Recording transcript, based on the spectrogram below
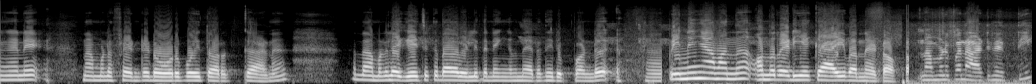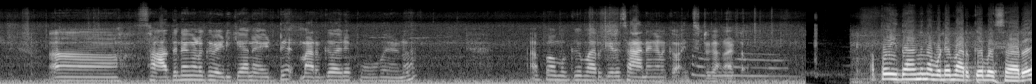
അങ്ങനെ നമ്മൾ ഫ്രണ്ട് ഡോറ് പോയി തുറക്കുകയാണ് നമ്മുടെ ലഗേജൊക്കെ ഇതാ വെള്ളി തന്നെ ഇങ്ങനെ നിരന്നിരിപ്പുണ്ട്. പിന്നെ ഞാൻ വന്ന് ഒന്ന് റെഡിയൊക്കെ ആയി വന്നു കേട്ടോ. നമ്മളിപ്പോൾ നാട്ടിലെത്തി. സാധനങ്ങളൊക്കെ മേടിക്കാനായിട്ട് മർഗ വരെ പോവുകയാണ് അപ്പോൾ നമുക്ക് മർഗയിലെ സാധനങ്ങളൊക്കെ വാങ്ങിച്ചിട്ട് കാണാം കേട്ടോ. അപ്പോൾ ഇതാണ് നമ്മുടെ മർഗ ബസാറ്.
